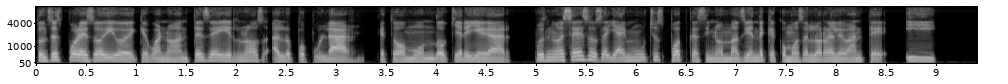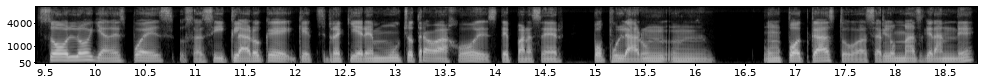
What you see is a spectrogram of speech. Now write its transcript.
Entonces, por eso digo de que, bueno, antes de irnos a lo popular, que todo mundo quiere llegar, pues no es eso, o sea, ya hay muchos podcasts, sino más bien de que cómo hacerlo relevante. Y solo ya después, o sea, sí, claro que, que requiere mucho trabajo este, para hacer popular un, un, un podcast o hacerlo más grande,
